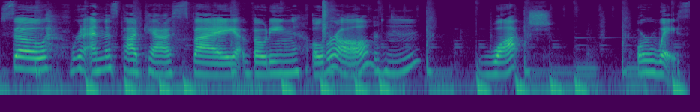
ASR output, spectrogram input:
So we're gonna end this podcast by voting overall. Mm-hmm. Watch or waste.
